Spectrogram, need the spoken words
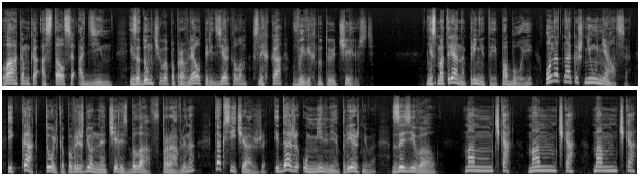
Лакомка остался один и задумчиво поправлял перед зеркалом слегка вывихнутую челюсть. Несмотря на принятые побои, он, однако ж, не унялся, и как только поврежденная челюсть была вправлена, так сейчас же и даже умильнее прежнего зазевал «Мамочка!» «Мамочка! Мамочка!»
